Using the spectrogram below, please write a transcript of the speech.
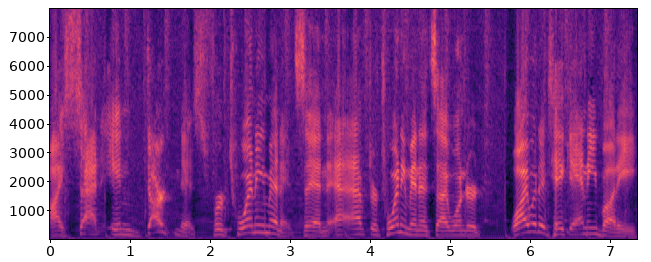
I sat in darkness for 20 minutes. And after 20 minutes, I wondered why would it take anybody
